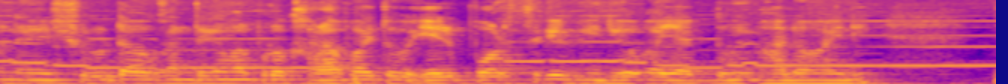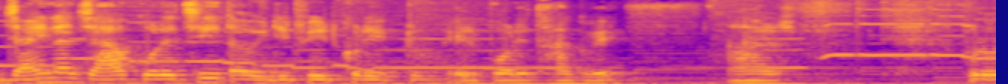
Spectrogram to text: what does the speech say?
মানে শুরুটা ওখান থেকে আমার পুরো খারাপ হয়, তো এরপর থেকে ভিডিও ভাই একদমই ভালো হয়নি। জানি না যা করেছি, তাও এডিট ফেডিট করে একটু এরপরে থাকবে। আর পুরো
